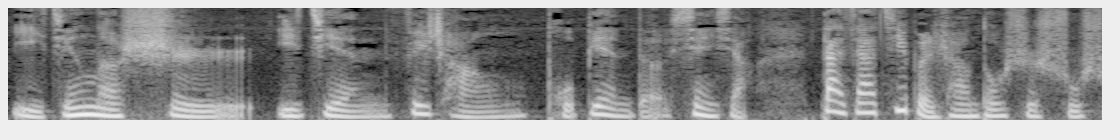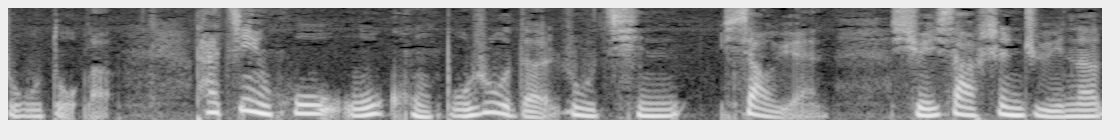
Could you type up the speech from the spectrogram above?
已经呢是一件非常普遍的现象，大家基本上都是熟视无睹了。它近乎无孔不入的入侵校园，学校甚至于呢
